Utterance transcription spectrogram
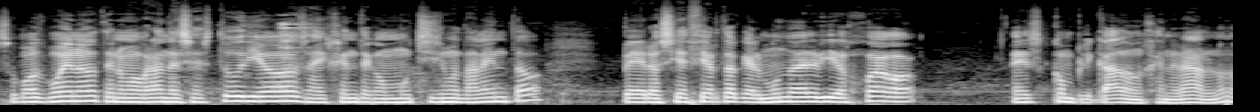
Somos buenos, tenemos grandes estudios, hay gente con muchísimo talento, pero sí es cierto que el mundo del videojuego es complicado en general, ¿no?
